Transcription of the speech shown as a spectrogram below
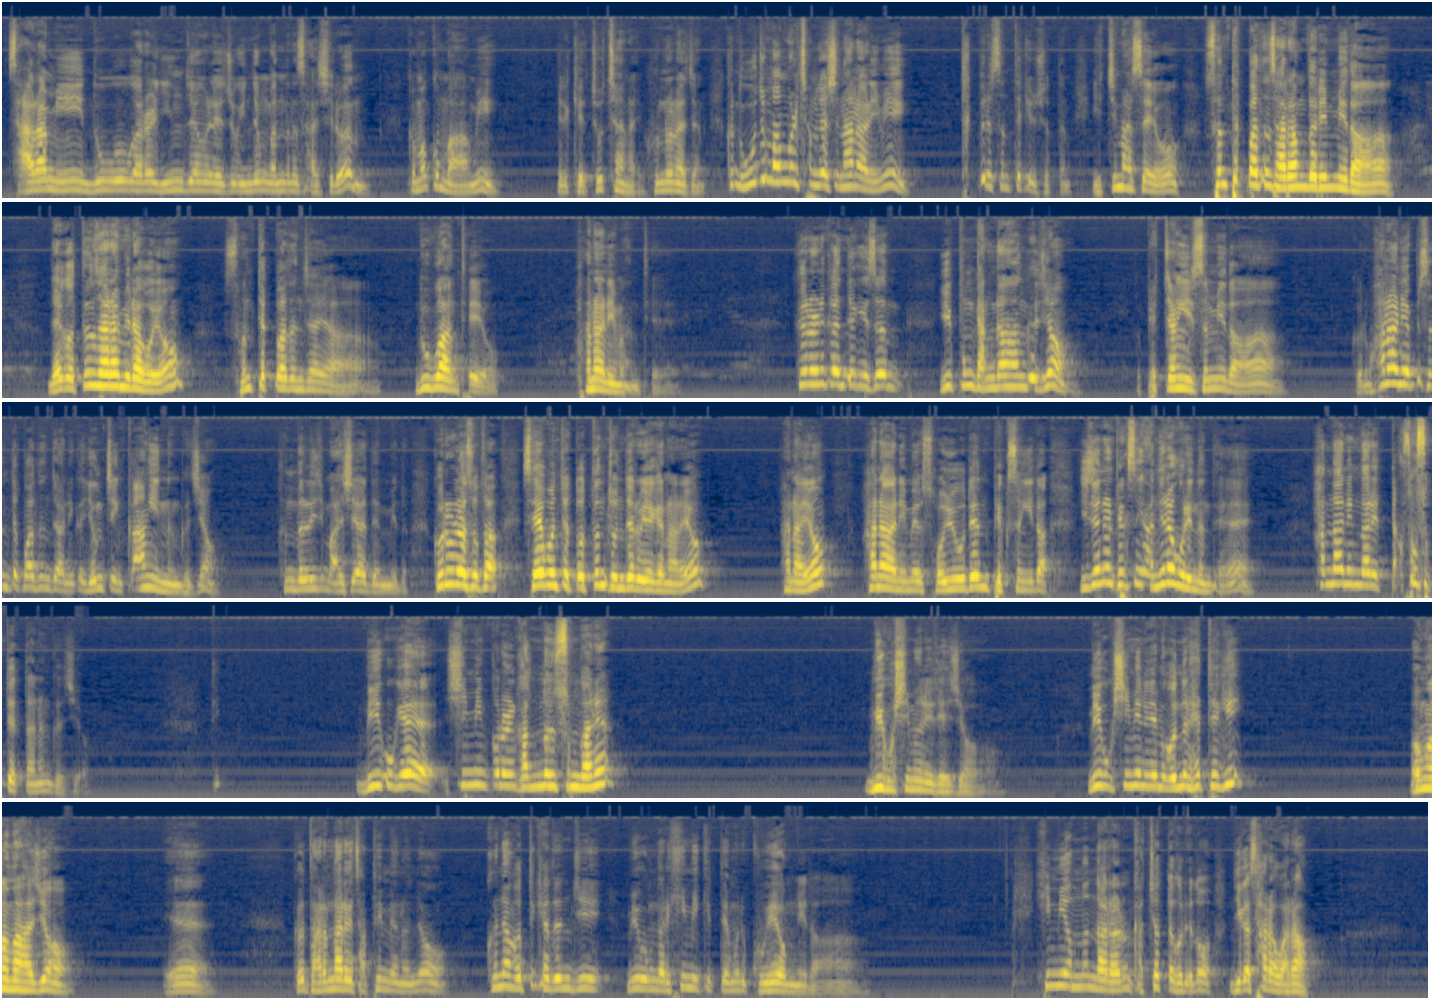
사람이 누군가를 인정을 해주고 인정받는 사실은 그만큼 마음이 이렇게 좋잖아요. 훈훈하잖아요. 근데 우주 만물을 창조하신 하나님이 특별히 선택해 주셨다는 거 잊지 마세요. 선택받은 사람들입니다. 내가 어떤 사람이라고요? 선택받은 자야. 누구한테요? 하나님한테. 그러니까 여기선 위풍당당한 거죠. 배짱이 있습니다. 그럼 하나님 앞에 선택받은 자니까 영적인 깡이 있는 거죠. 흔들리지 마셔야 됩니다. 그러고 나서 세 번째 또 어떤 존재로 얘기하나요? 하나요? 하나님의 소유된 백성이다. 이제는 백성이 아니라고 그랬는데 하나님 나라에 딱 소속됐다는 거죠. 미국의 시민권을 갖는 순간에 미국 시민이 되죠. 미국 시민이 되면 얻는 혜택이 어마어마하죠. 예. 그 다른 나라에 잡히면은요, 그냥 어떻게 하든지 미국 나라에 힘이 있기 때문에 구해옵니다. 힘이 없는 나라는 갇혔다 그래도 네가 살아와라.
